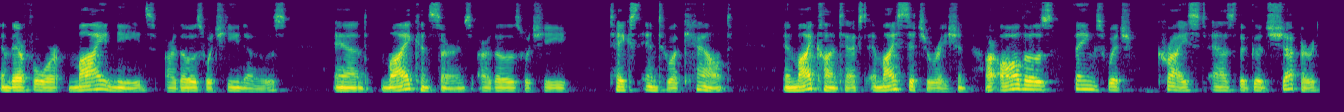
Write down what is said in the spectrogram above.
and therefore my needs are those which he knows, and my concerns are those which he takes into account, in my context and my situation are all those things which Christ as the good shepherd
